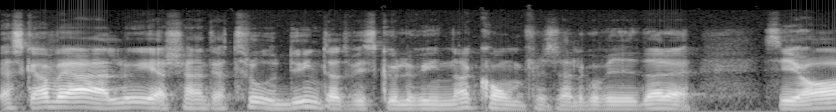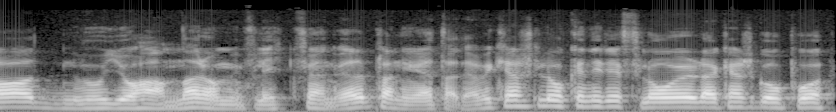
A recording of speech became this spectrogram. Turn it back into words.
jag ska vara ärlig och erkänna att jag trodde ju inte att vi skulle vinna conference eller gå vidare. Så jag och Johanna, och min flickvän, vi hade planerat att ja, vi kanske skulle åka ner till Florida, kanske gå på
